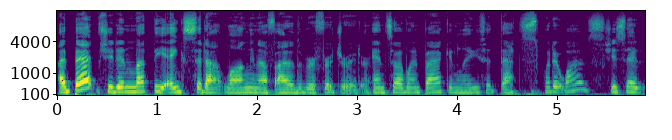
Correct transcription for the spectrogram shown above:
I bet she didn't let the eggs sit out long enough out of the refrigerator. And so I went back, and the lady said, That's what it was. She said,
